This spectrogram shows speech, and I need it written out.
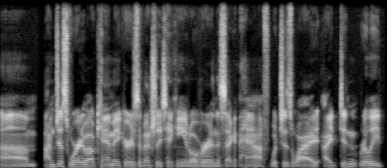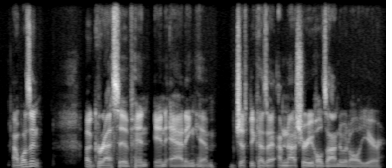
Um, I'm just worried about Cam Akers eventually taking it over in the second half, which is why I didn't really, I wasn't, aggressive in in adding him just because I, I'm not sure he holds on to it all year.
